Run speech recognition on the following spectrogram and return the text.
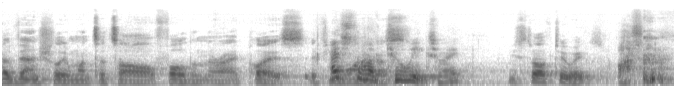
eventually, once it's all folded in the right place, if you I still have two weeks, right? You still have two weeks. Awesome.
